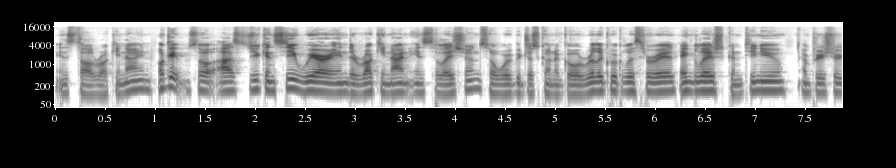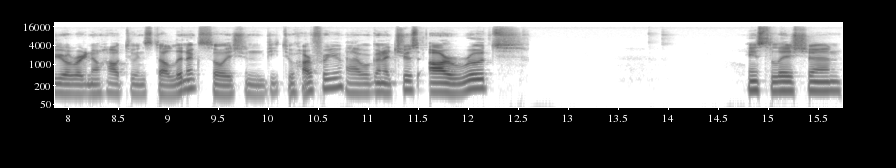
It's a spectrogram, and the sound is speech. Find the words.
install Rocky 9. Okay, so as you can see, we are in the Rocky 9 installation. So we're just going to go really quickly through it. English, continue. I'm pretty sure you already know how to install Linux, so it shouldn't be too hard for you. Uh, we're going to choose our root installation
